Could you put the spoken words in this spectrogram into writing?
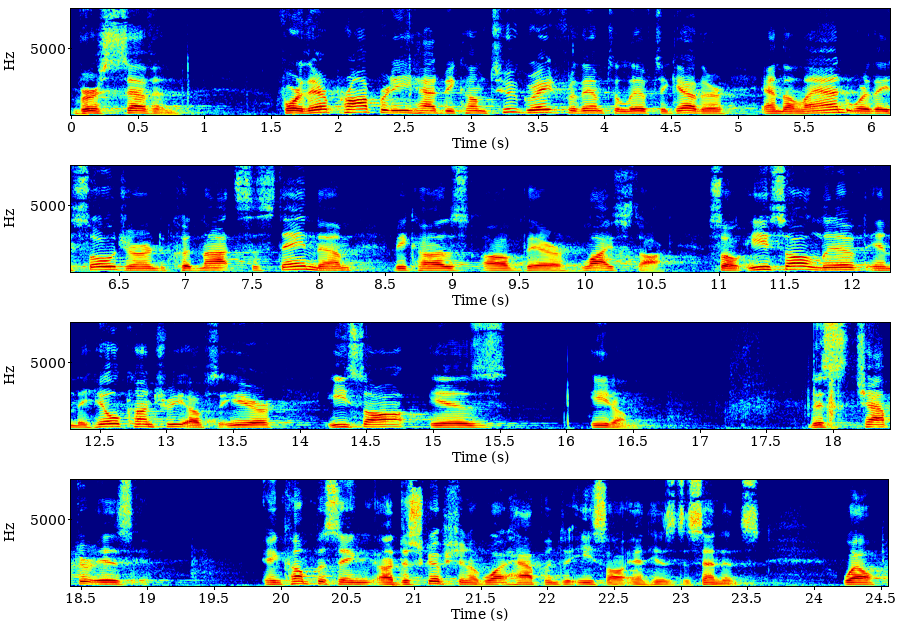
verse 7, for their property had become too great for them to live together, and the land where they sojourned could not sustain them because of their livestock. So Esau lived in the hill country of Seir. Esau is Edom. This chapter is encompassing a description of what happened to Esau and his descendants. Well,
